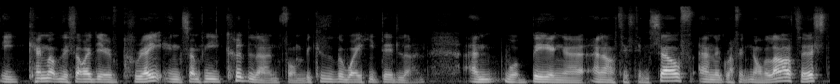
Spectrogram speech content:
he came up with this idea of creating something he could learn from because of the way he did learn, and what being a, an artist himself and a graphic novel artist.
